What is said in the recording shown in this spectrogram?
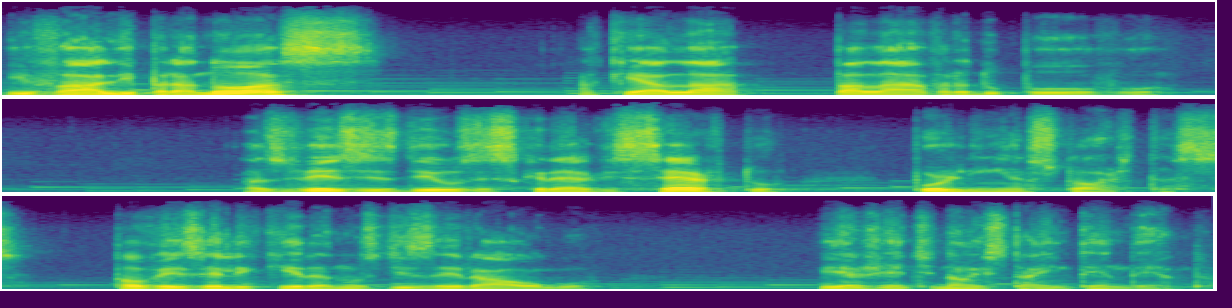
E vale para nós aquela palavra do povo. Às vezes Deus escreve certo por linhas tortas. Talvez Ele queira nos dizer algo e a gente não está entendendo.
